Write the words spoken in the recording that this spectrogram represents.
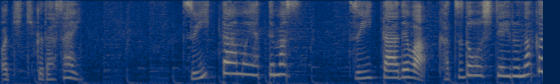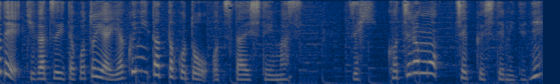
お聴きください。ツイッターもやってます。ツイッターでは活動している中で気がついたことや役に立ったことをお伝えしています。ぜひこちらもチェックしてみてね。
